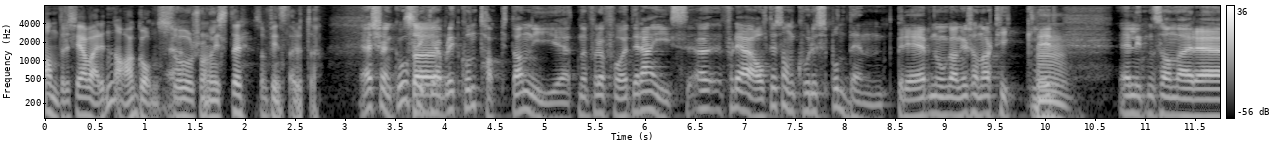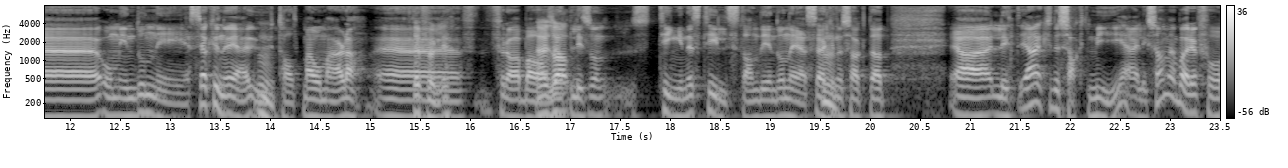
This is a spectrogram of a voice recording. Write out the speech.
andre sida av verden av Gonzo-journalister som finnes der ute. Jeg skjønner ikke hvorfor Så- ikke jeg har blitt kontakta av nyhetene for å få et reise... For det er alltid sånn korrespondentbrev, noen ganger sånne artikler. Mm. En liten sånn der uh, om Indonesia kunne jeg uttalt meg om her, da. Uh, Selvfølgelig. Fra Bali. Så... er s- tingenes tilstand i Indonesia. Mm. Jeg kunne sagt at ja, litt, ja, jeg kunne sagt mye, jeg, liksom. Men bare få,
